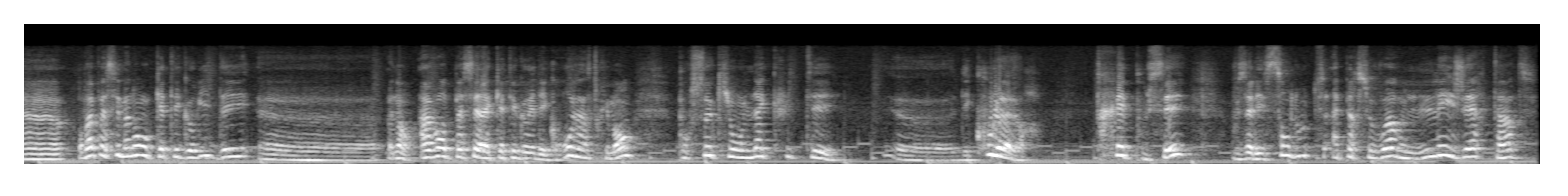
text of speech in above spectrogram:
Euh, on va passer maintenant aux catégories des... Euh, non, avant de passer à la catégorie des gros instruments, pour ceux qui ont une acuité des couleurs très poussées, vous allez sans doute apercevoir une légère teinte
